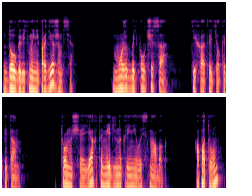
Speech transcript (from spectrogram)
Долго ведь мы не продержимся. Может быть полчаса, тихо ответил капитан. Тонущая яхта медленно кренилась на бок. А потом?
